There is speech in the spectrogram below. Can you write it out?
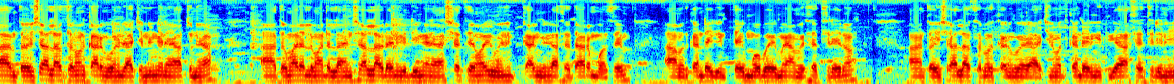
ಅಂತ ಇನ್ಶಾಲ್ಲ ತಮ್ಮ ಕಾರ್ಗೊಂಡು ಹಾಕಿ ಹಿಂಗೆ ಆತುನೇ ಆತ ಮಾಡಲ್ಲ ಮಾಡಲ್ಲ ಇನ್ಶಾಲ್ಲ ಅವ್ರು ಹಿಂಗೆ ಹಿಂಗೆ ಶತ್ಯವಾಗಿ ಕಾರ್ಗೆ ಆಸೆ ಆರಂಭ ಸೇಮ್ ಮತ್ತೆ ಕಂಡಾಗಿ ಮೊಬೈಲ್ ಮೇಲೆ ಆಮೇಲೆ ಸತ್ತಿರೇನು anto inshallah sanad kan go yaachin mat kan deni tiga seti deni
